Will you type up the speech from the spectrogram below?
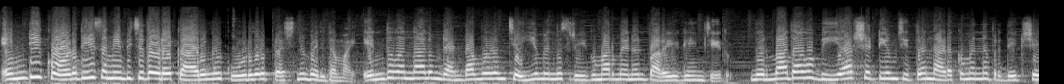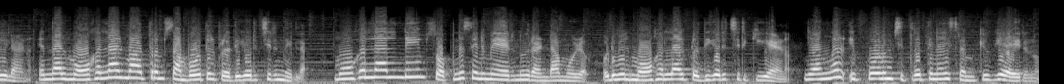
എം ഡി കോടതിയെ സമീപിച്ചതോടെ കാര്യങ്ങൾ കൂടുതൽ പ്രശ്നഭരിതമായി. എന്തു വന്നാലും രണ്ടാം മൂഴം ചെയ്യുമെന്ന് ശ്രീകുമാർ മേനോൻ പറയുകയും ചെയ്തു. നിർമ്മാതാവ് ബി ആർ ഷെട്ടിയും ചിത്രം നടക്കുമെന്ന പ്രതീക്ഷയിലാണ്. എന്നാൽ മോഹൻലാൽ മാത്രം സംഭവത്തിൽ പ്രതികരിച്ചിരുന്നില്ല. മോഹൻലാലിന്റെയും സ്വപ്ന സിനിമയായിരുന്നു രണ്ടാം മൂഴം ഒടുവിൽ മോഹൻലാൽ പ്രതികരിച്ചിരിക്കുകയാണ്. ഞങ്ങൾ ഇപ്പോഴും ചിത്രത്തിനായി ശ്രമിക്കുകയായിരുന്നു.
